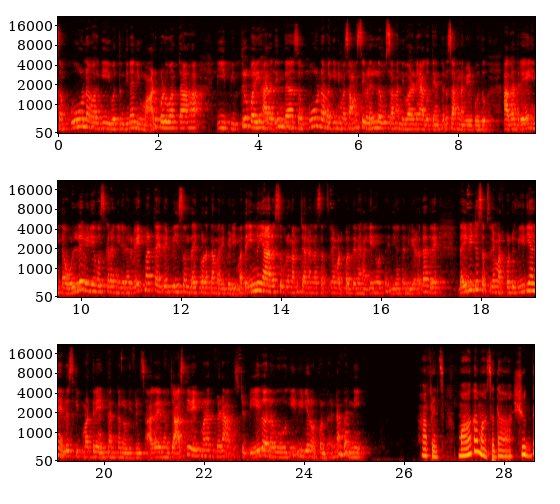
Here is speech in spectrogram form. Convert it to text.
ಸಂಪೂರ್ಣವಾಗಿ ಇವತ್ತೊಂದು ದಿನ ನೀವು ಮಾಡಿಕೊಳ್ಳುವಂತಹ ಈ ಪಿತೃ ಪರಿಹಾರದಿಂದ ಸಂಪೂರ್ಣವಾಗಿ ನಿಮ್ಮ ಸಮಸ್ಯೆಗಳೆಲ್ಲವೂ ಸಹ ನಿವಾರಣೆ ಆಗುತ್ತೆ ಅಂತಲೂ ಸಹ ನಾವು ಹೇಳ್ಬೋದು. ಹಾಗಾದರೆ ಇಂಥ ಒಳ್ಳೆ ವಿಡಿಯೋಗೋಸ್ಕರ ನೀವೇನಾದ್ರು ವೆಯ್ಟ್ ಮಾಡ್ತಾ ಇದ್ರೆ ಪ್ಲೀಸ್ ಒಂದು ಲೈಕ್ ಕೊಡೋದನ್ನ ಮರಿಬೇಡಿ. ಮತ್ತು ಇನ್ನೂ ಯಾರು ಸುಬ್ರು ನಮ್ಮ ಚಾನಲ್ನ ಸಬ್ಸ್ಕ್ರೈಬ್ ಮಾಡ್ಕೊಳ್ತೇನೆ ಹಾಗೆ ನೋಡ್ತಾ ಇದ್ದೀವಿ ಅಂತ ನೀವು ಹೇಳೋದಾದರೆ, ದಯವಿಟ್ಟು ಸಬ್ಸ್ಕ್ರೈಬ್ ಮಾಡಿಕೊಂಡು ವೀಡಿಯೋನ ಎಲ್ಲೂ ಸ್ಕಿಪ್ ಮಾಡಿದ್ರೆ ಎಂಟು ತನಕ ನೋಡಿ ಫ್ರೆಂಡ್ಸ್ ಹಾಗಾಗಿ ನಾವು ಜಾಸ್ತಿ ವೆಯ್ಟ್ ಮಾಡೋದು ಬೇಡ, ಆದಷ್ಟು ಬೇಗ ನಾವು ಹೋಗಿ ವಿಡಿಯೋ ನೋಡ್ಕೊಂಡು ಬರೋಣ ಬನ್ನಿ. ಹಾಂ ಫ್ರೆಂಡ್ಸ್, ಮಾಘ ಮಾಸದ ಶುದ್ಧ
